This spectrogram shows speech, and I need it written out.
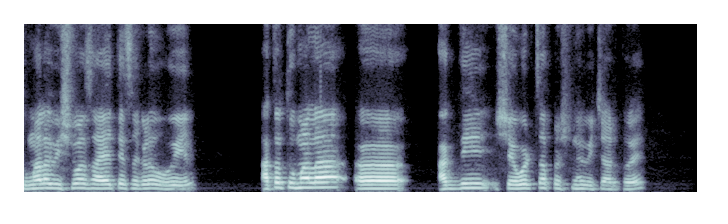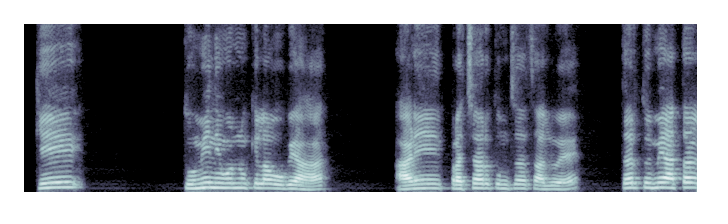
तुम्हाला विश्वास आहे ते सगळं होईल. आता तुम्हाला अगदी शेवटचा प्रश्न विचारतोय की तुम्ही निवडणुकीला उभे आहात आणि प्रचार तुमचा चालू आहे. तर तुम्ही आता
